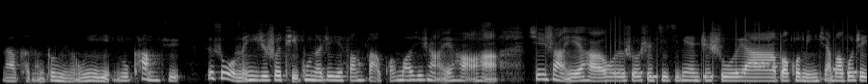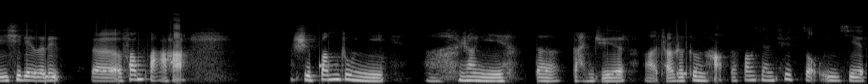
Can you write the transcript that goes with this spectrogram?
那可能更容易引入抗拒。所以说我们一直说提供的这些方法，狂暴欣赏也好哈，欣赏也好，或者说是积极面之书呀，包括冥想，包括这一系列的类的方法哈，是帮助你。啊，让你的感觉啊，朝着更好的方向去走一些，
